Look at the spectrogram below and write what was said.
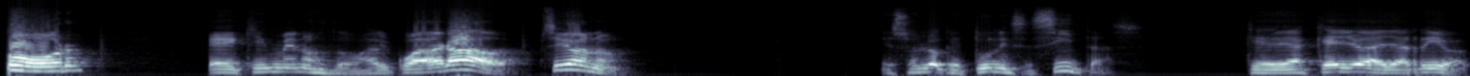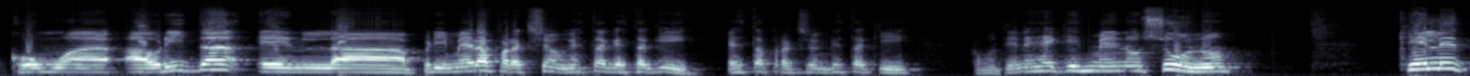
por x menos 2 al cuadrado, ¿sí o no? Eso es lo que tú necesitas que de aquello de allá arriba. Como ahorita en la primera fracción, esta que está aquí, esta fracción que está aquí, como tienes x menos 1, ¿qué le,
